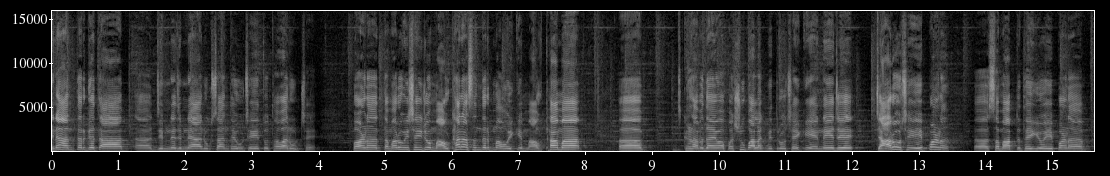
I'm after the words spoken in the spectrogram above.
એના અંતર્ગત આ જેમને જેમને આ નુકસાન થયું છે એ તો થવાનું જ છે. પણ તમારો વિષય જો માવઠાના સંદર્ભમાં હોય કે માવઠામાં ઘણા બધા એવા પશુપાલક મિત્રો છે કે એને જે ચારો છે એ પણ સમાપ્ત થઈ ગયો, એ પણ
